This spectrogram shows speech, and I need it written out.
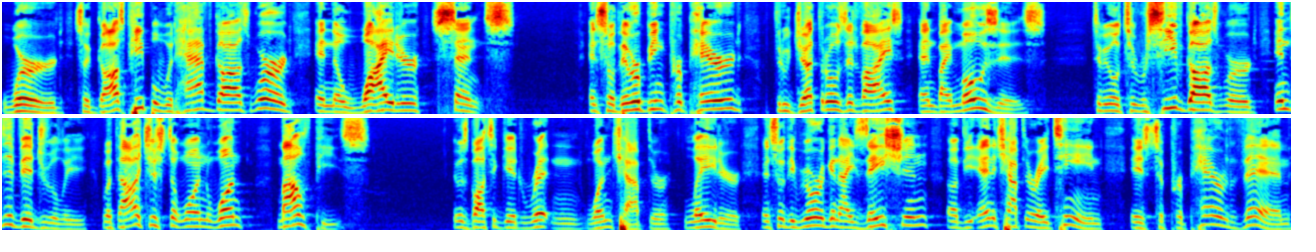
word. So, God's people would have God's word in the wider sense. And so, they were being prepared through Jethro's advice and by Moses to be able to receive God's word individually without just a one one mouthpiece. It was about to get written one chapter later. And so the reorganization of the end of chapter 18 is to prepare them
